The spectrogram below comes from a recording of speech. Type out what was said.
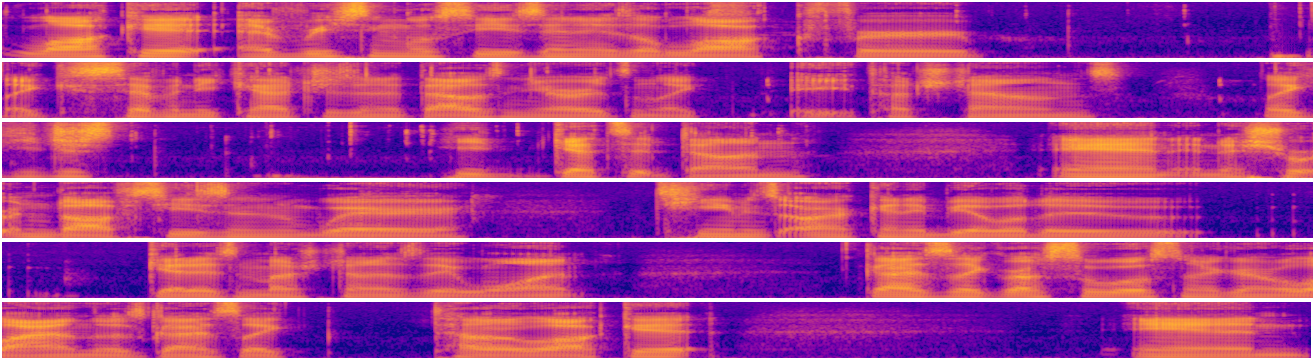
Lockett every single season is a lock for like 70 catches and a thousand yards and like eight touchdowns. Like he just he gets it done. And in a shortened off season where teams aren't going to be able to get as much done as they want, guys like Russell Wilson are going to rely on those guys like Tyler Lockett. And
